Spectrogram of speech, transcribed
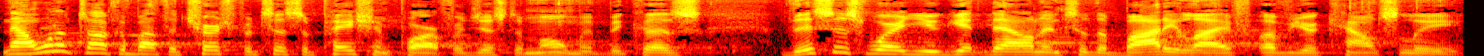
Now, I want to talk about the church participation part for just a moment because this is where you get down into the body life of your counselee.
